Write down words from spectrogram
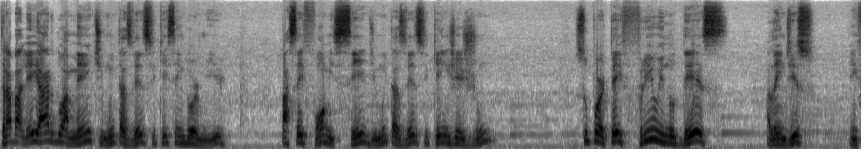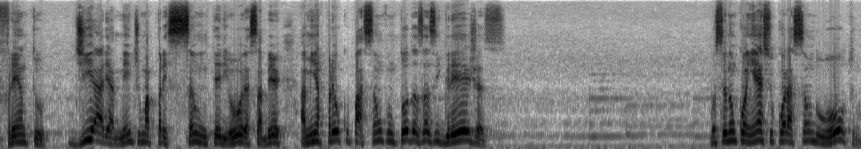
Trabalhei arduamente, muitas vezes fiquei sem dormir. Passei fome, sede, muitas vezes fiquei em jejum. Suportei frio e nudez. Além disso, enfrento diariamente uma pressão interior, a saber, a minha preocupação com todas as igrejas. Você não conhece o coração do outro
